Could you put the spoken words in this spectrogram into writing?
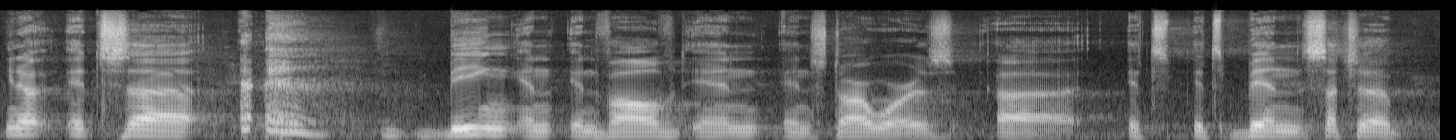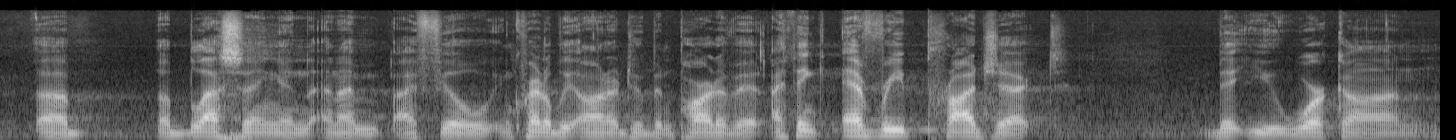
You know, it's uh, being in, involved in, in Star Wars. Uh, it's it's been such a, a, a blessing, and, and I'm, I feel incredibly honored to have been part of it. I think every project that you work on,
